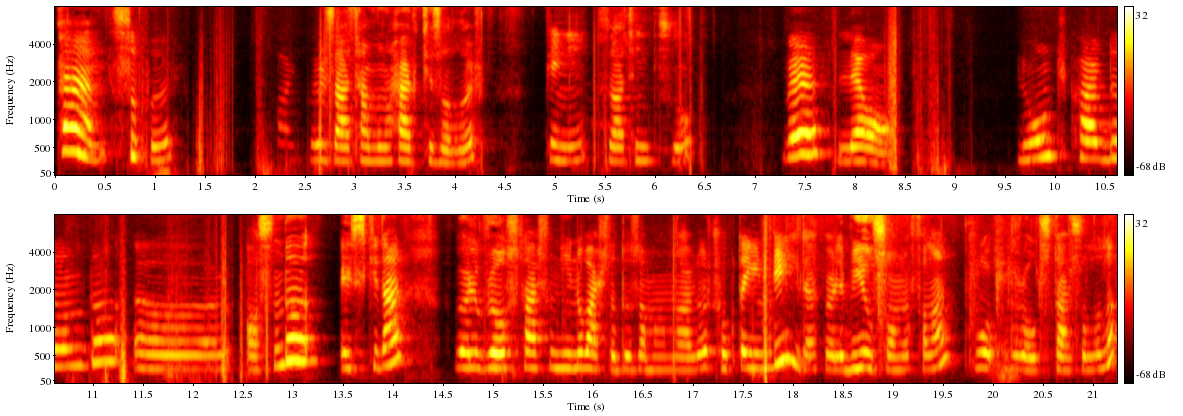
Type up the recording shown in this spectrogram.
Pam sıfır. Piper zaten bunu herkes alır. Penny zaten hiç yok. Ve Leon. Leon çıkardığında eee, aslında eskiden böyle Brawl Stars'ın yeni başladığı zamanlarda çok da yeni değil de böyle bir yıl sonra falan bu Brawl Stars olalı.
